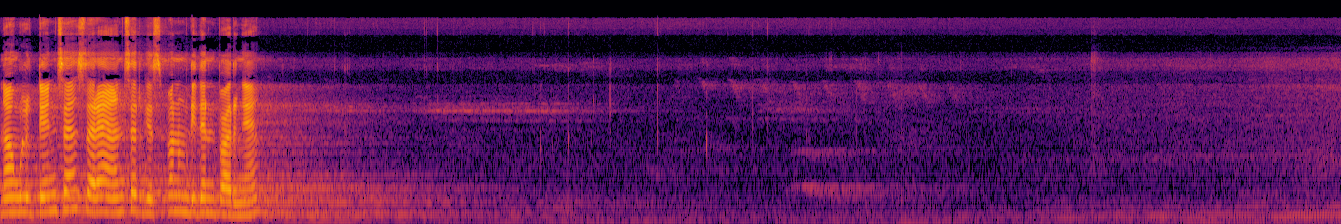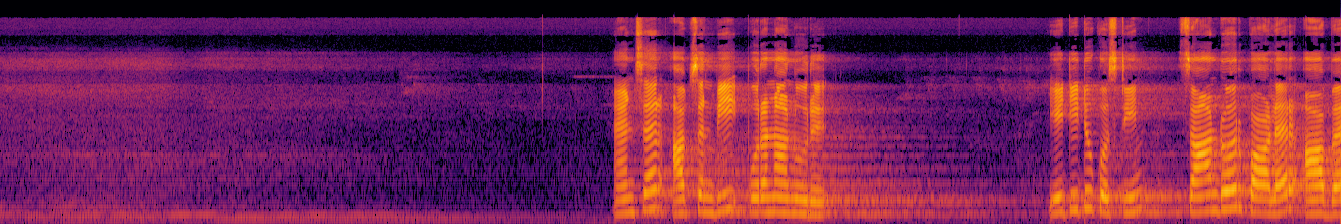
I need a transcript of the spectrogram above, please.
நான் உங்களுக்கு டென் சான்ஸ் தரேன். ஆன்சர் கெஸ் பண்ண முடியுதுன்னு பாருங்கள் answer option B Purananuru. Eighty two question சான்றோர் பாலர் ஆப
